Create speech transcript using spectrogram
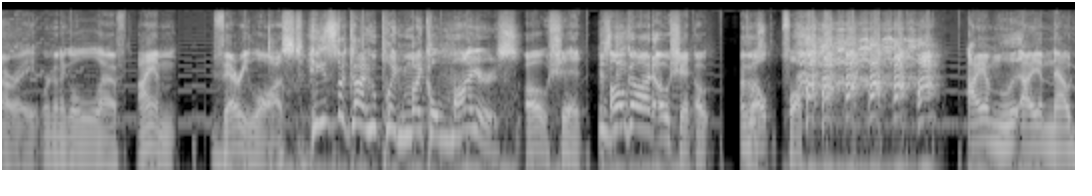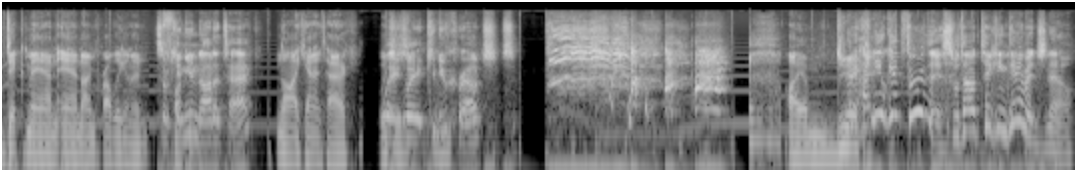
All right, we're gonna go left. I am very lost. He's the guy who played Michael Myers. Oh shit. His oh god. Oh shit. Oh Are those- well. Fuck. I am. Li- I am now Dick Man, and I'm probably gonna. So can you not attack? No, I can't attack. Which Wait, is, wait, can you mm. crouch? I am Dick. Wait, how do you get through this without taking damage now?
